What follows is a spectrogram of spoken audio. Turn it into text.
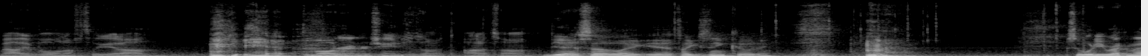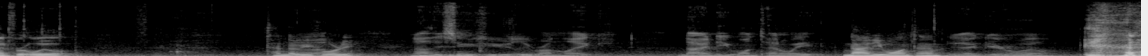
malleable enough to get on. yeah. The motor interchanges on, on its own. Yeah, so like, yeah, it's like zinc coating. so what do you recommend for oil? 10W40? No, these things usually run like 90, 110 weight. 90, 110? Yeah, gear oil. That's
